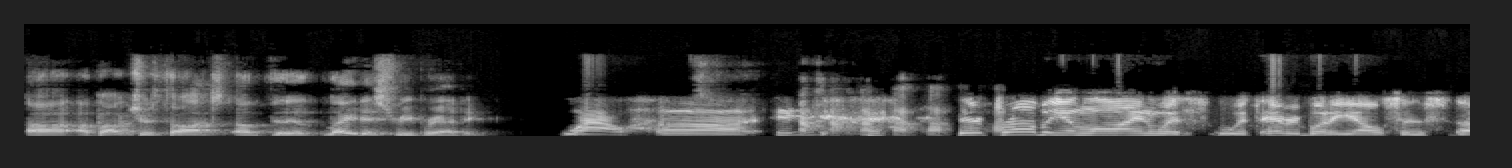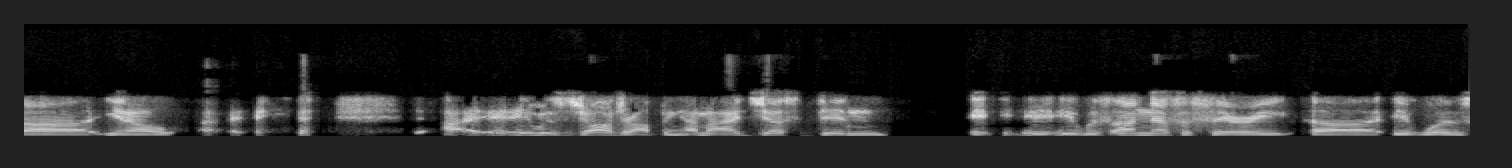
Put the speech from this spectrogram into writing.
uh, about your thoughts of the latest rebranding. Wow, uh, they're probably in line with with everybody else's. Uh, you know, I, it was jaw dropping. I mean, I just didn't. It, it, it was unnecessary. Uh, it was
